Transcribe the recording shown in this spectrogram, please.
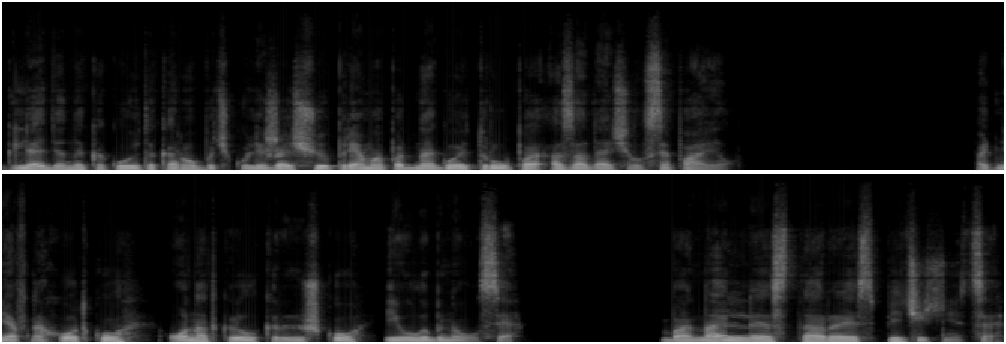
Глядя на какую-то коробочку, лежащую прямо под ногой трупа, озадачился Павел. Подняв находку, он открыл крышку и улыбнулся. Банальная старая спичечница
